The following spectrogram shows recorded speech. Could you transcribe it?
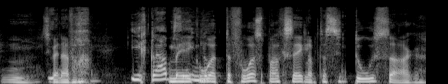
Hm, sie werden einfach ich glaube, mehr guten Fußball gesehen. Ich glaube, das sind die Aussagen.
